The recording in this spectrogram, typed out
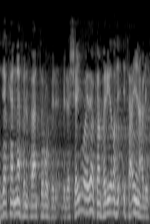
إذا كان نفل فأنت تروح بلا شيء وإذا كان فريضة يتعين عليك.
